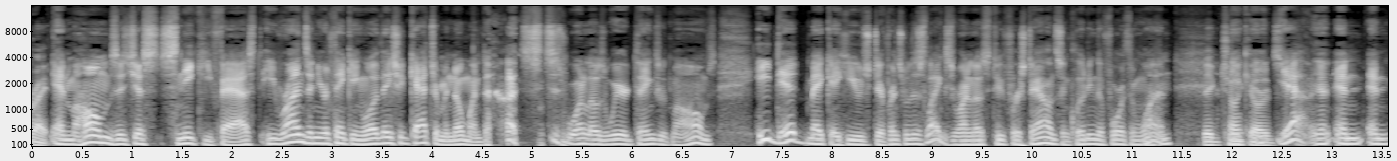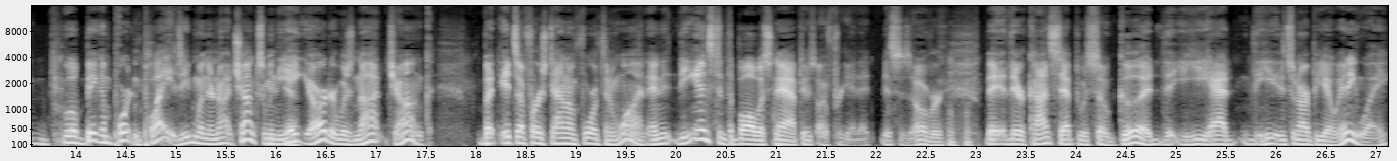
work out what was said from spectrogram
Right. And Mahomes is just sneaky fast. He runs, and you're thinking, well, they should catch him, and no one does. It's just one of those weird things with Mahomes. He did make a huge difference with his legs, running those two first downs, including the fourth and mm-hmm. one. Big chunk yards. Yeah, and, and and well, big important plays, even when they're not chunks. I mean, the Yeah. eight yarder was not chunk, but it's a first down on fourth and one. And the instant the ball was snapped, it was oh, forget it, this is over. they, their concept was so good that he had he, it's an RPO anyway,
